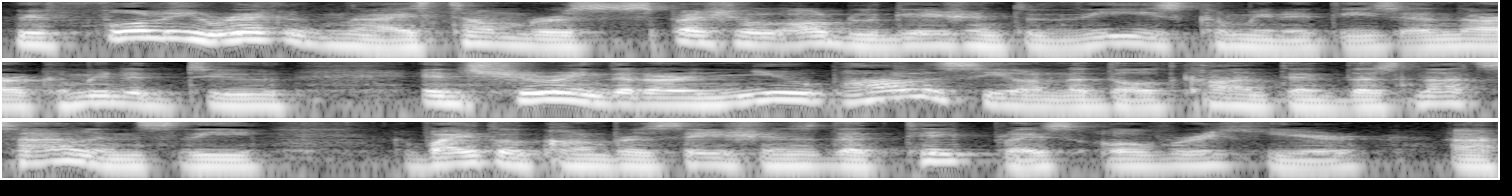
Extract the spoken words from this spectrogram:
We fully recognize Tumblr's special obligation to these communities and are committed to ensuring that our new policy on adult content does not silence the vital conversations that take place over here, uh,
